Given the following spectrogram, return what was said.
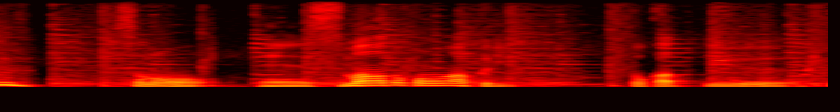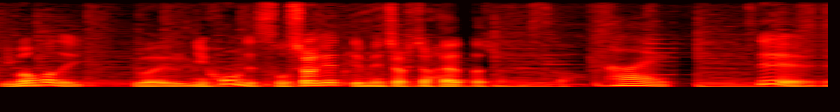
うん、その、えースマートフォンアプリとかっていう今までいわゆる日本でソシャゲってめちゃくちゃ流行ったじゃないですか。はい。で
